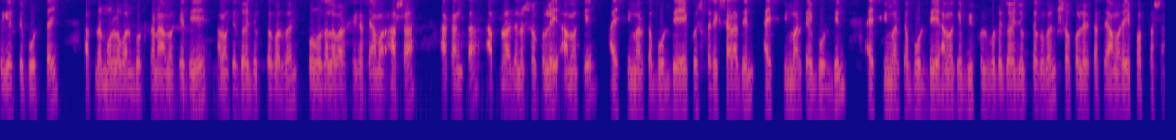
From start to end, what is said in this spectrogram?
থেকে একটি ভোট চাই। আপনার মূল্যবান ভোটখানা আমাকে দিয়ে আমাকে জয়যুক্ত করবেন। পূর্ব জেলাবাসীর কাছে আমার আশা, আকাঙ্ক্ষা, আপনারা যেন সকলেই আমাকে আইসক্রিম মার্কা ভোট দিয়ে একুশ তারিখ সারাদিন আইসক্রিম মার্কায় ভোট দিন। আইসক্রিম মার্কা ভোট দিয়ে আমাকে বিপুল ভোটে জয়যুক্ত করবেন। সকলের কাছে আমার এই প্রত্যাশা।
